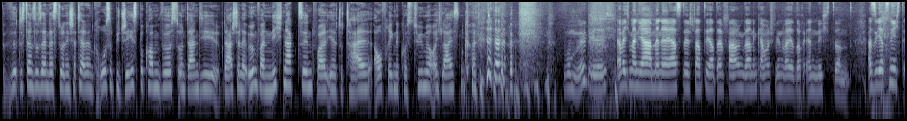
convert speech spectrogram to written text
Wird es dann so sein, dass du an den Stadttheatern große Budgets bekommen wirst und dann die Darsteller irgendwann nicht nackt sind, weil ihr total aufregende Kostüme euch leisten könnt? Womöglich. Aber ich meine, ja, meine erste Stadttheatererfahrung da in den Kammerspielen war ja doch ernüchternd. Also jetzt nicht,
